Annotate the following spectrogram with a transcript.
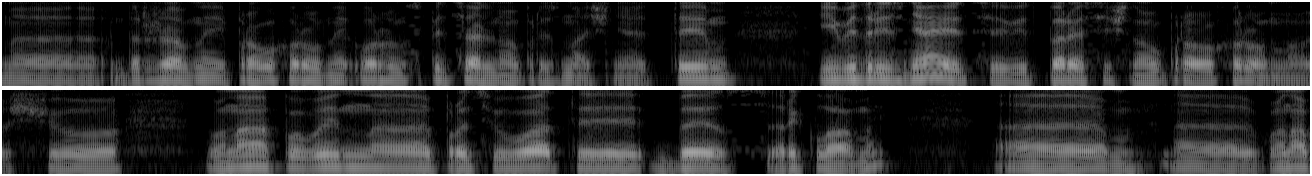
е, державний правоохоронний орган спеціального призначення, тим і відрізняється від пересічного правоохоронного, що вона повинна працювати без реклами, е, е, вона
